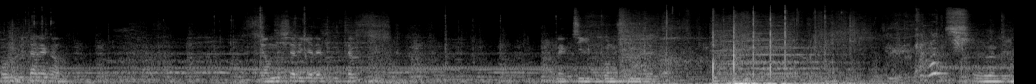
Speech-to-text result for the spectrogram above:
Son bir tane kaldı. Yanlış yere gelebilirsem. Rapçi gibi konuştum bile. Kaç. Öyle değil.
